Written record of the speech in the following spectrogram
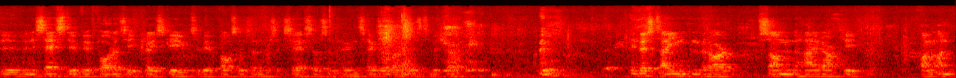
the, the necessity of the authority Christ gave to the apostles and their successors and how integral that is to the church. In this time, when there are some in the hierarchy un, un,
